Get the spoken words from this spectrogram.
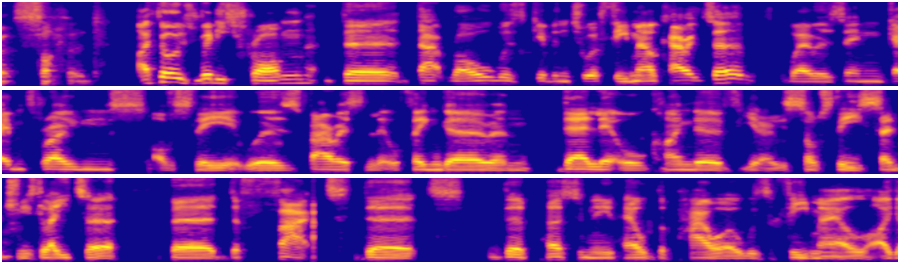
but suffered. I thought it was really strong. The that role was given to a female character, whereas in Game of Thrones, obviously it was Varys and Littlefinger, and their little kind of you know, it's obviously centuries later. The the fact that the person who held the power was a female, I,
